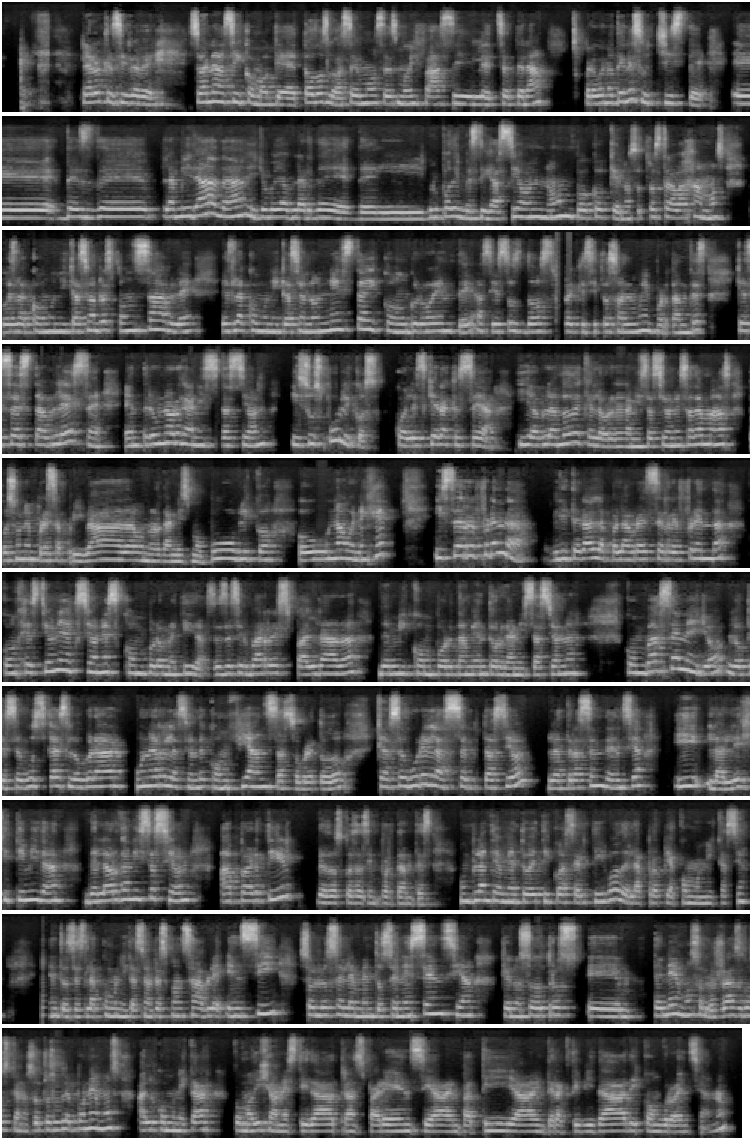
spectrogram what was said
Claro que sí, Rebe. Suena así como que todos lo hacemos, es muy fácil, etcétera. Pero bueno, tiene su chiste. Eh, desde la mirada, y yo voy a hablar del grupo de investigación, ¿no? Un poco que nosotros trabajamos, pues la comunicación responsable es la comunicación honesta y congruente, así esos dos requisitos son muy importantes, que se establece entre una organización y sus públicos, cualesquiera que sea. Y hablando de que la organización es además, pues una empresa privada, un organismo público o una ONG. Y se refrenda, literal, la palabra es se refrenda con gestión y acciones comprometidas, es decir, va respaldada de mi comportamiento organizacional. Con base en ello, lo que se busca es lograr una relación de confianza, sobre todo, que asegure la aceptación, la trascendencia y la legitimidad de la organización a partir de dos cosas importantes. Un planteamiento ético asertivo de la propia comunicación. Entonces, la comunicación responsable en sí son los elementos en esencia que nosotros eh, tenemos o los rasgos que nosotros le ponemos al comunicar, como dije, honestidad, transparencia, empatía, interactividad y congruencia, ¿no?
